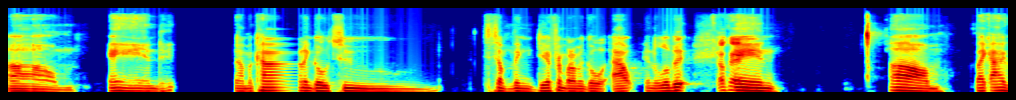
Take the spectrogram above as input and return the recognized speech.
um and i'm gonna kind of go to something different but i'm gonna go out in a little bit Okay. and um like i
